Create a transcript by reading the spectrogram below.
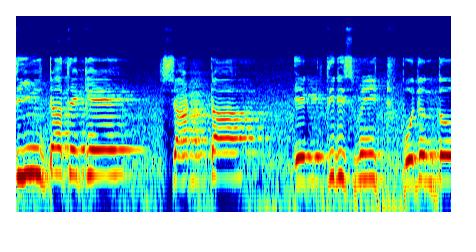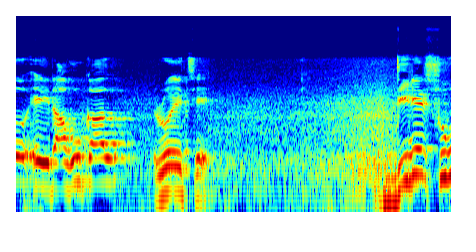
তিনটা থেকে চারটা একত্রিশ মিনিট পর্যন্ত এই রাহুকাল রয়েছে। দিনের শুভ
